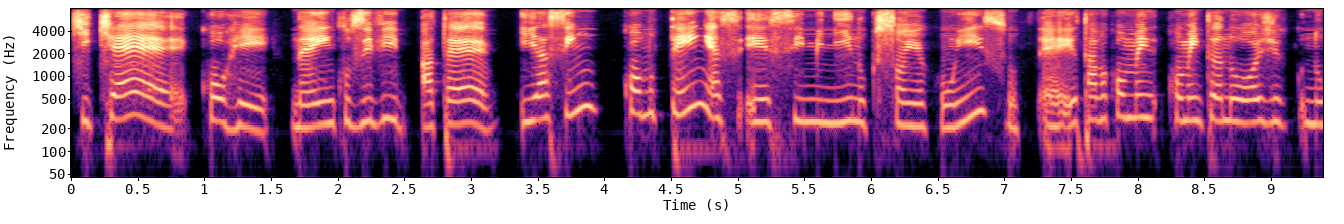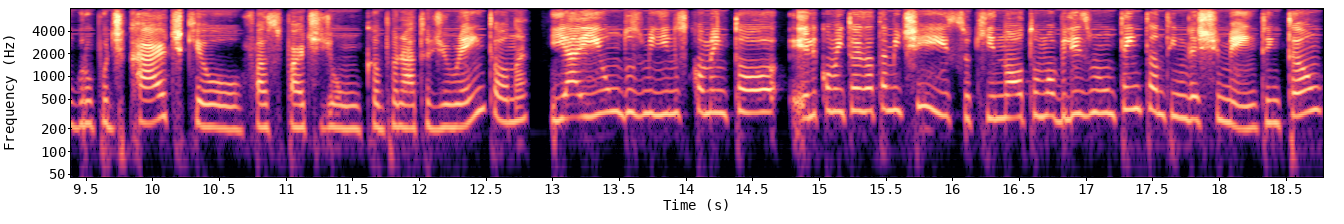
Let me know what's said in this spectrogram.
que quer correr, né? Inclusive, até. E assim como tem esse menino que sonha com isso, é, eu estava comentando hoje no grupo de kart, que eu faço parte de um campeonato de rental, né? E aí um dos meninos comentou, ele comentou exatamente isso, que no automobilismo não tem tanto investimento. Então,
